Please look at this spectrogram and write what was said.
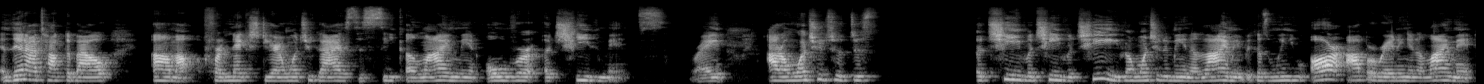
And then I talked about um, uh, for next year, I want you guys to seek alignment over achievements, right? I don't want you to just achieve, achieve, achieve. I want you to be in alignment because when you are operating in alignment,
